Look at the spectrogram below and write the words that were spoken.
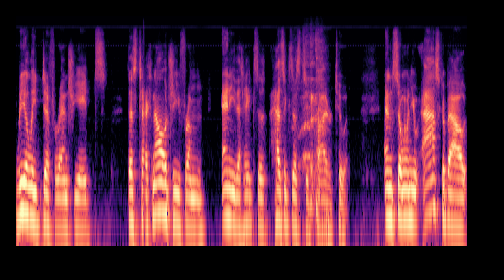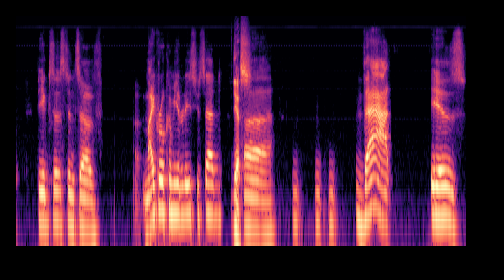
really differentiates this technology from any that exi- has existed prior to it. And so, when you ask about the existence of uh, micro communities, you said Yes. Uh, that is,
